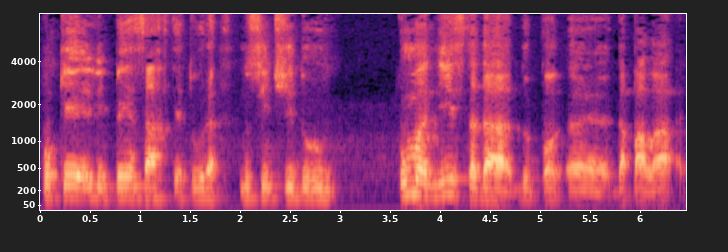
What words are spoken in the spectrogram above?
porque ele pensa a arquitetura no sentido humanista da, do, é, da palavra,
